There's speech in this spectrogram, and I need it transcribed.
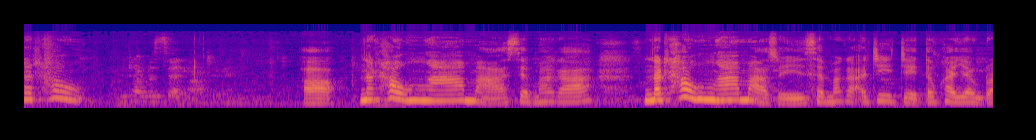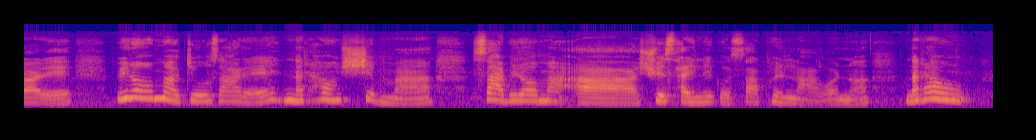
2000 2025အာ2005မှာဆမက2005မှာဆိုရင်ဆမကအကြည့်ကြဒုက္ခရောက်သွားတယ်ပြီးတော့မှစူးစမ်းတယ်2008မှာစပြီးတော့မှအာရွှေဆိုင်လေးကိုစဖွင့်လာပါတော့2000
